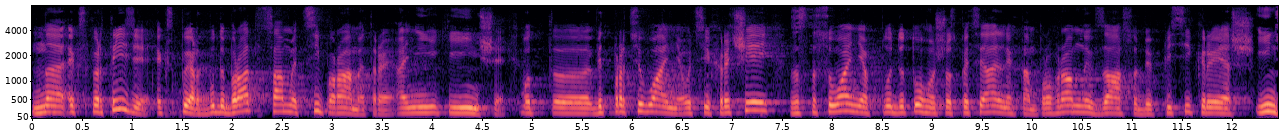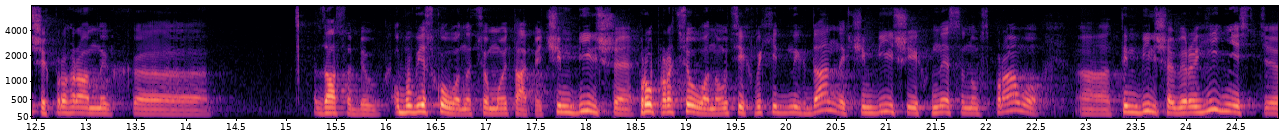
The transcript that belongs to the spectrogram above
на експертизі експерт буде брати саме ці параметри, а ніякі інші. От е, відпрацювання оцих речей, застосування вплоть до того, що спеціальних там програмних засобів, PC Crash, інших програмних. Е, засобів обов'язково на цьому етапі. Чим більше пропрацьовано у цих вихідних даних, чим більше їх внесено в справу, тим більша вірогідність е,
